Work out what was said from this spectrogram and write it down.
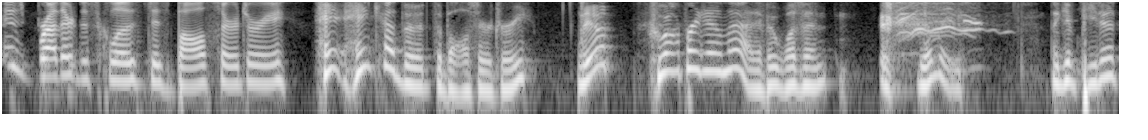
his brother disclosed his ball surgery. Hank, Hank had the, the ball surgery. Yep. Who operated on that if it wasn't Billy? they give Pete a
